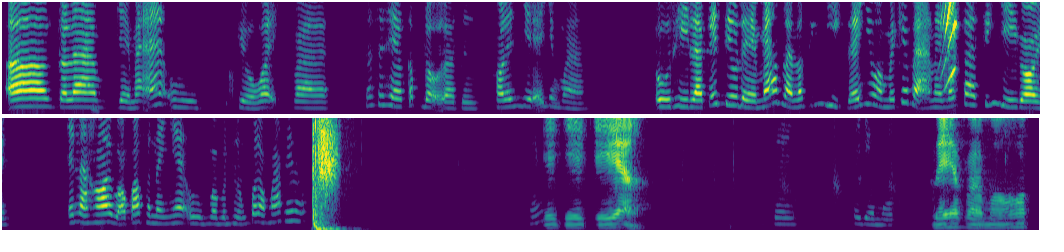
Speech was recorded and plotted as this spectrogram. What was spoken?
À, gọi là giải mã. Ừ, kiểu vậy. Và nó sẽ theo cấp độ là từ khó đến dễ nhưng mà ừ thì là cái tiêu đề map là nó tiếng việt đấy nhưng mà mấy cái bạn này nó ca tiếng gì rồi? Nên là thôi bỏ qua phần này nha. Ừ mà bình thường không có đọc map đấy đâu Chia chia chia ok bây giờ một. Level 1 Ừ.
